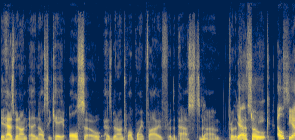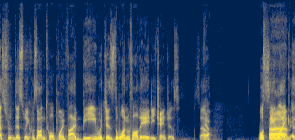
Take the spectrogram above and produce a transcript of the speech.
it has been on an LCK also has been on 12.5 for the past mm-hmm. um, for the yeah, past so week. LCS this week was on 12.5B, which is the one with all the AD changes. So yeah. We'll see. Um, like, uh,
